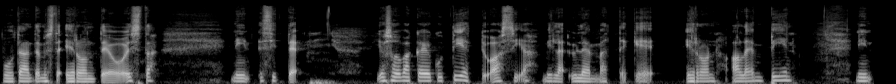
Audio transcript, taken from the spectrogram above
Puhutaan tämmöistä eronteoista. niin sitten jos on vaikka joku tietty asia, millä ylemmät tekee eron alempiin, niin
